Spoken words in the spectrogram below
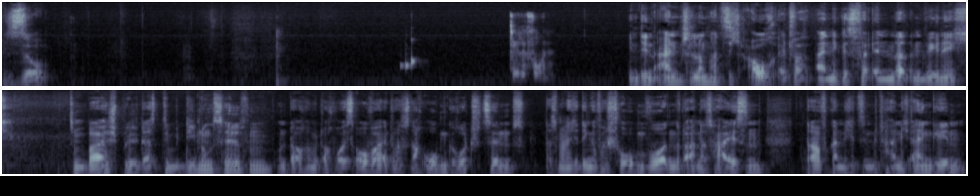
So, Telefon. in den Einstellungen hat sich auch etwas einiges verändert, ein wenig. Zum Beispiel, dass die Bedienungshilfen und auch damit auch VoiceOver etwas nach oben gerutscht sind, dass manche Dinge verschoben wurden oder anders heißen. Darauf kann ich jetzt im Detail nicht eingehen.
